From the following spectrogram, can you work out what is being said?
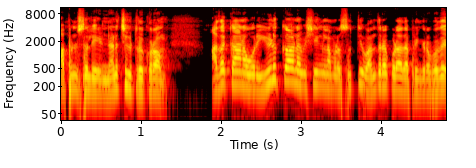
அப்படின்னு சொல்லி நினச்சிக்கிட்டு இருக்கிறோம். அதற்கான ஒரு இழுக்கான விஷயங்கள் நம்மளை சுற்றி வந்துடக்கூடாது அப்படிங்கிற போது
